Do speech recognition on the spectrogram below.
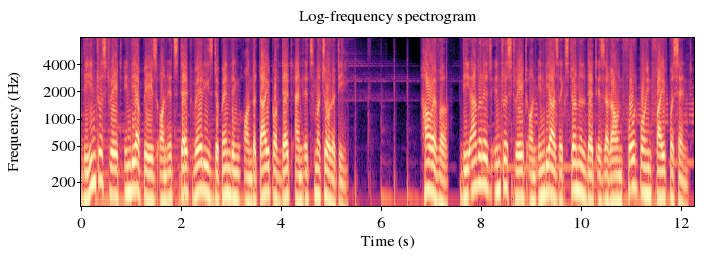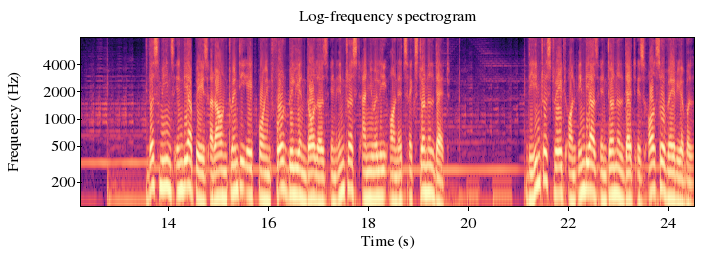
The interest rate India pays on its debt varies depending on the type of debt and its maturity. However, the average interest rate on India's external debt is around 4.5%. This means India pays around $28.4 billion in interest annually on its external debt. The interest rate on India's internal debt is also variable,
